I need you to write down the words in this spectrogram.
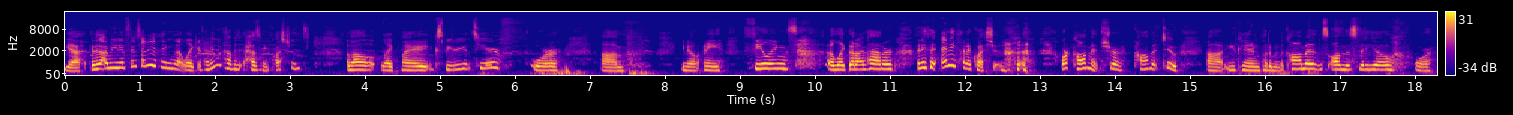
yeah, I mean, if there's anything that like, if anyone have, has any questions about like my experience here, or um, you know, any feelings uh, like that I've had, or anything, any kind of question or comment, sure, comment too. Uh, you can put them in the comments on this video, or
